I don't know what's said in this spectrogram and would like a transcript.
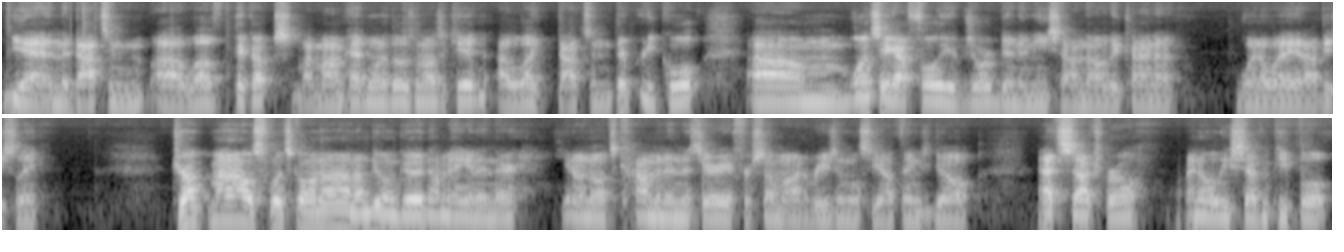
yeah, and the Datsun uh, Love pickups. My mom had one of those when I was a kid. I like Datsun. They're pretty cool. Um, once they got fully absorbed into Nissan, though, they kind of went away, obviously. Drunk Mouse, what's going on? I'm doing good. I'm hanging in there. You don't know it's common in this area for some odd reason. We'll see how things go. That sucks, bro. I know at least seven people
